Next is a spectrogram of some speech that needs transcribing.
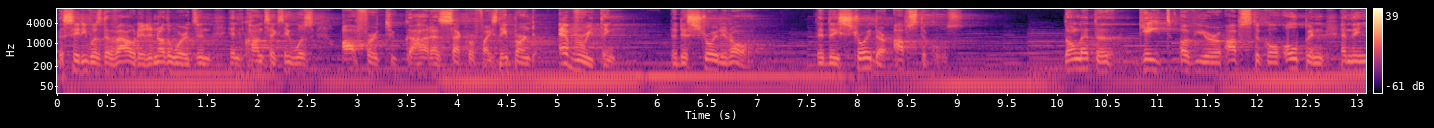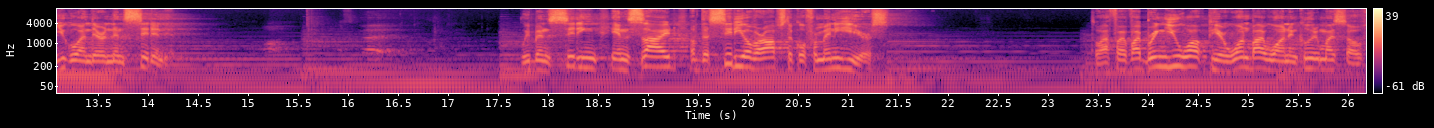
The city was devoured. In other words, in, in context, it was offered to God as sacrifice. They burned everything, they destroyed it all. They destroyed their obstacles. Don't let the gate of your obstacle open and then you go in there and then sit in it. We've been sitting inside of the city of our obstacle for many years. So if, if I bring you up here one by one, including myself,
